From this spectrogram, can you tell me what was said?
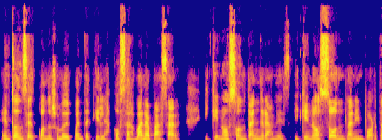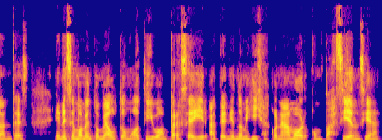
Entonces, cuando yo me doy cuenta que las cosas van a pasar y que no son tan graves y que no son tan importantes, en ese momento me automotivo para seguir atendiendo a mis hijas con amor, con paciencia,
